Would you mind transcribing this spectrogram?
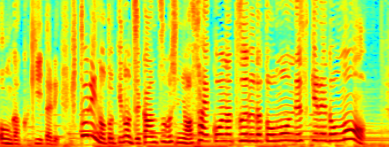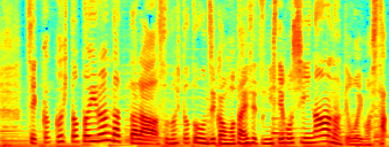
音楽聴いたり一人の時の時間つぶしには最高なツールだと思うんですけれどもせっかく人といるんだったらその人との時間も大切にしてほしいななんて思いました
